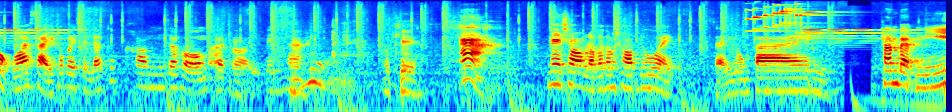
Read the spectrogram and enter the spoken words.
บอกว่าใส่เข้าไปเสร็จแล้วทุกคำจะหอมอร่อยเป็นมะม่วงโอเคอะแม่ชอบเราก็ต้องชอบด้วย ใส่ลงไป ทำแบบนี้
